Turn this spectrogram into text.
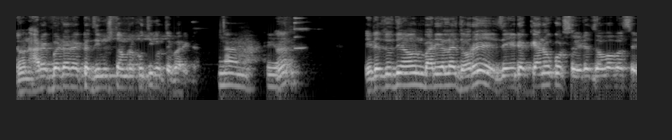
এখন আরেক বেটার একটা জিনিস তো আমরা ক্ষতি করতে পারি না। না না এটা যদি এখন বাড়িওয়ালায় ধরে যে এটা কেন করছ এটা জবাব আছে?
